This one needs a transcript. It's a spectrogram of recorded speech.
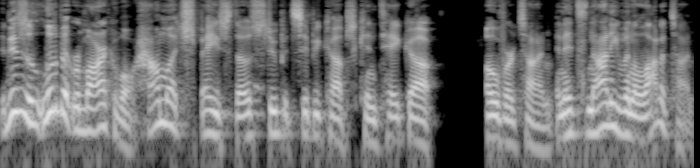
it is a little bit remarkable how much space those stupid sippy cups can take up over time. And it's not even a lot of time,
